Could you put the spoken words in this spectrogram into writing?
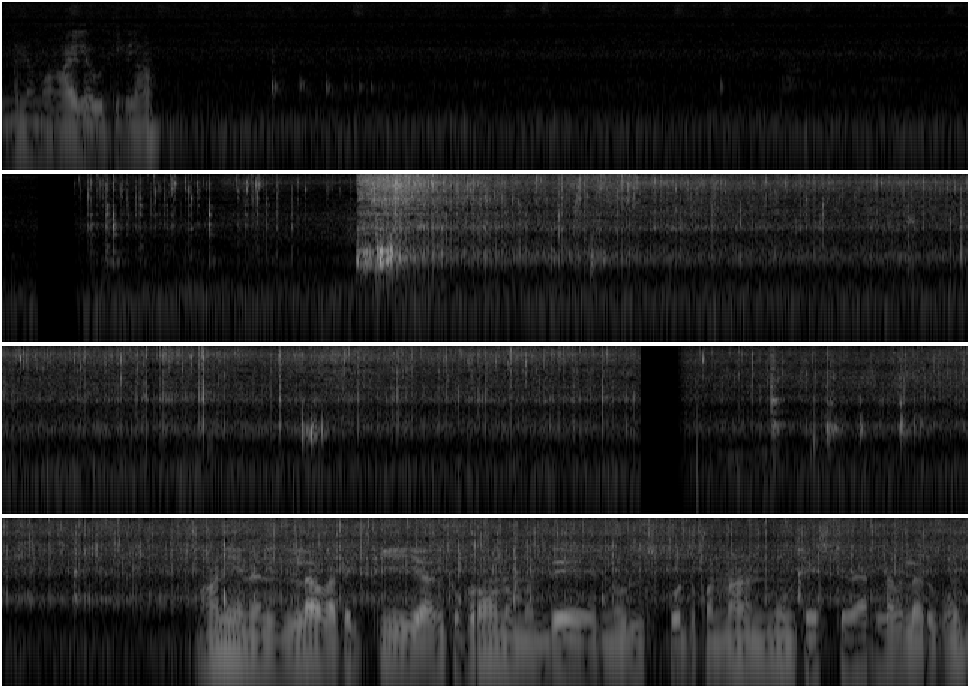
வந்து நம்ம ஆயிலை ஊற்றிக்கலாம் ஆனியன் நல்லா வதக்கி அதுக்கப்புறம் நம்ம வந்து நூடுல்ஸ் போட்டு பண்ணால் இன்னும் டேஸ்ட்டு வேறு லெவலில் இருக்கும்.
